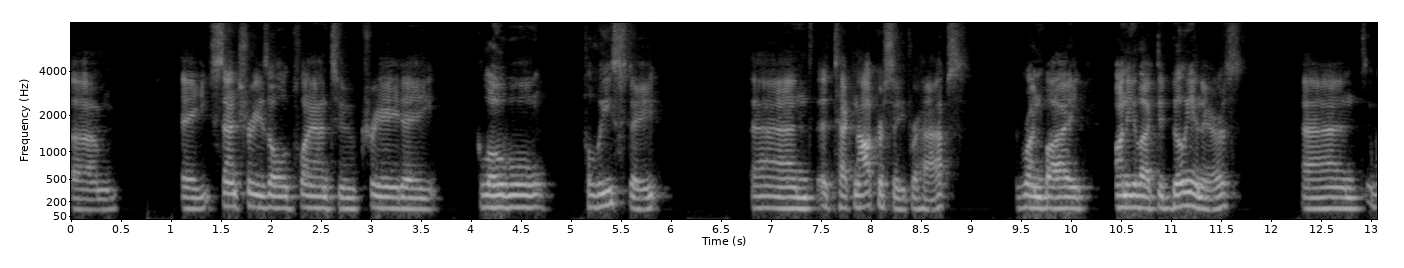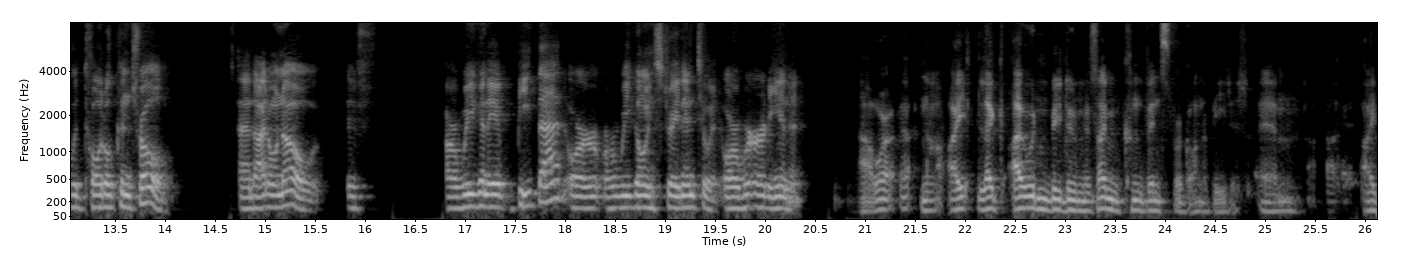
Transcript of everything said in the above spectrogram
um, a centuries old plan to create a global police state and a technocracy, perhaps, run by unelected billionaires and with total control. And I don't know if are we going to beat that or, are we going straight into it or we're already in it no, we're, no, I like. I wouldn't be doing this. I'm convinced we're going to beat it. Um, I, I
